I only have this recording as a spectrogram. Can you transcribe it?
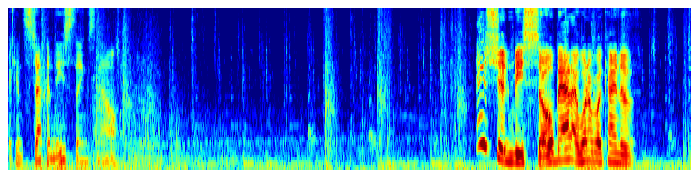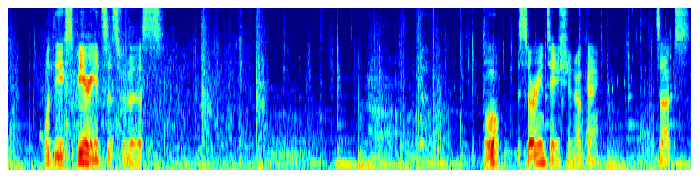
I can step in these things now. It shouldn't be so bad. I wonder what kind of... What the experience is for this. Oh, disorientation. Okay. Sucks.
